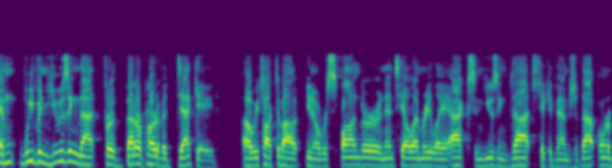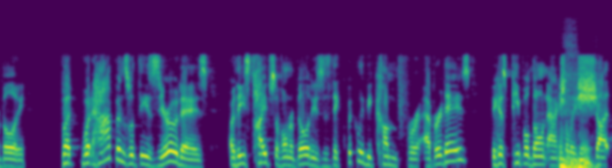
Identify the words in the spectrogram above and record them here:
And we've been using that for a better part of a decade uh, we talked about you know responder and ntlmrelayx and using that to take advantage of that vulnerability. But what happens with these zero days or these types of vulnerabilities is they quickly become forever days because people don't actually shut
